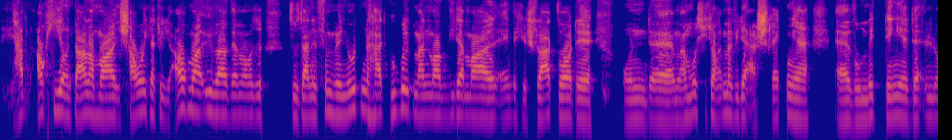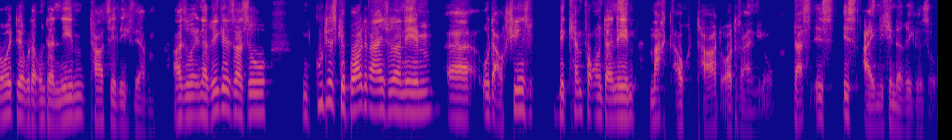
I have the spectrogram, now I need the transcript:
ich habe auch hier und da nochmal, schaue ich natürlich auch mal über, wenn man so, so seine fünf Minuten hat, googelt man mal wieder mal irgendwelche Schlagworte und äh, man muss sich doch immer wieder erschrecken, äh, womit Dinge Leute oder Unternehmen tatsächlich werben. Also in der Regel ist das so, ein gutes Gebäudereinigungsunternehmen äh, oder auch Schädlingsbekämpferunternehmen macht auch Tatortreinigung. Das ist, ist eigentlich in der Regel so.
